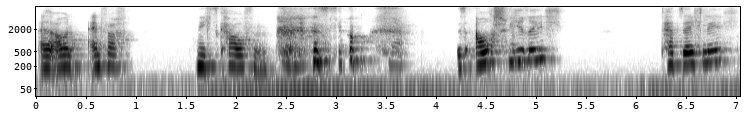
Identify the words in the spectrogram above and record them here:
Also auch einfach nichts kaufen. so. ja. Ist auch schwierig, tatsächlich.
